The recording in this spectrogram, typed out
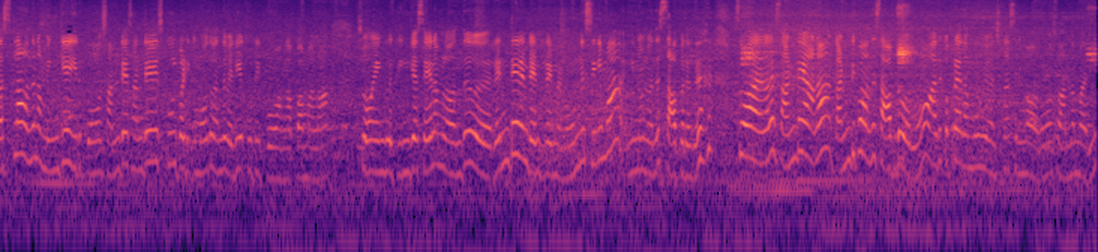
ஃபஸ்ட்லாம் வந்து நம்ம இங்கே இருப்போம். சண்டே சண்டே ஸ்கூல் ஸ்கூல் படிக்கும்போது வந்து வெளியே கூட்டிகிட்டு போவாங்க அப்பா அம்மாலாம். ஸோ எங்களுக்கு இங்கே சேலமில் வந்து ரெண்டே ரெண்டு என்டர்டைன்மெண்ட் ஒன்று சினிமா இன்னொன்று வந்து சாப்பிட்றது. ஸோ அதனால் சண்டே ஆனால் கண்டிப்பாக வந்து சாப்பிட வருவோம். அதுக்கப்புறம் எதாவது மூவி வந்துச்சுன்னா சினிமா வருவோம் ஸோ அந்த மாதிரி.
